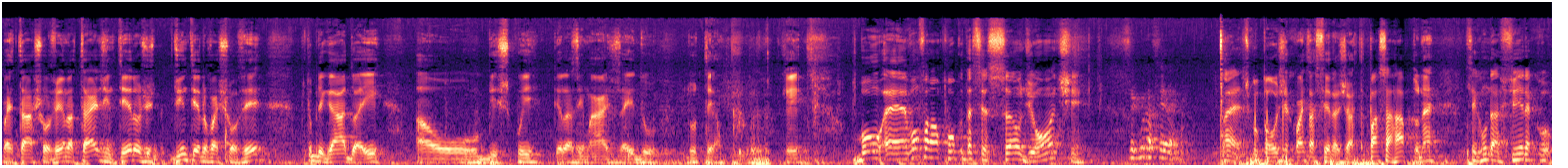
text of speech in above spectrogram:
Vai estar chovendo a tarde inteira, hoje o dia inteiro vai chover. Muito obrigado aí ao Biscuit pelas imagens aí do, do tempo. Ok? Bom, é, vamos falar um pouco da sessão de ontem. Segunda-feira. É, desculpa, hoje é quarta-feira já. Passa rápido, né? Segunda-feira, co-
